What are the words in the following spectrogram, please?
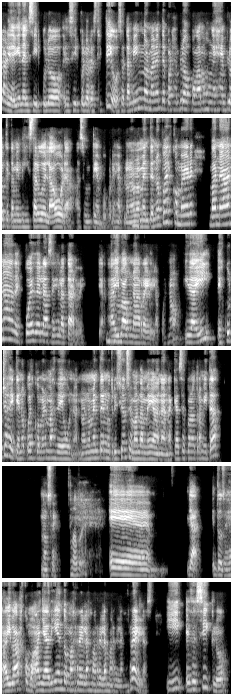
Claro, y de ahí viene el círculo, el círculo restrictivo. O sea, también normalmente, por ejemplo, pongamos un ejemplo que también dijiste algo de la hora hace un tiempo, por ejemplo. Normalmente no puedes comer banana después de las seis de la tarde. Ya, Ahí va una regla, pues, ¿no? Y de ahí escuchas de que no puedes comer más de una. Normalmente en nutrición se manda media banana. ¿Qué haces con otra mitad? No sé. No sé. Eh, ya, entonces ahí vas como añadiendo más reglas, más reglas, más reglas, más reglas. Y ese ciclo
